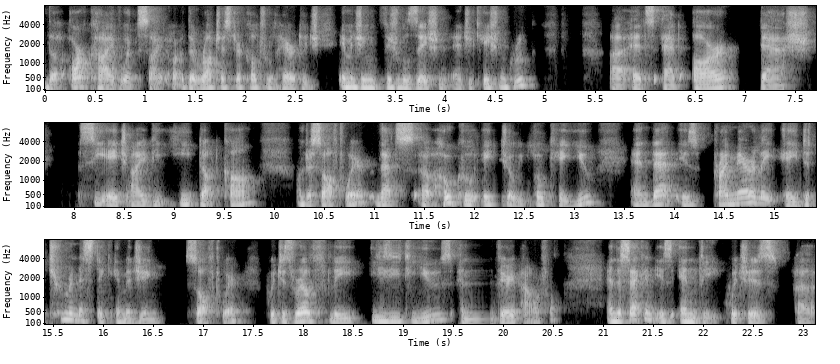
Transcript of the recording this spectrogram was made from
the archive website, or the Rochester Cultural Heritage Imaging Visualization Education Group. Uh, it's at r-chive.com under software. That's uh, Hoku, H-O-O-K-U, and that is primarily a deterministic imaging software, which is relatively easy to use and very powerful. And the second is ENVI, which is uh,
